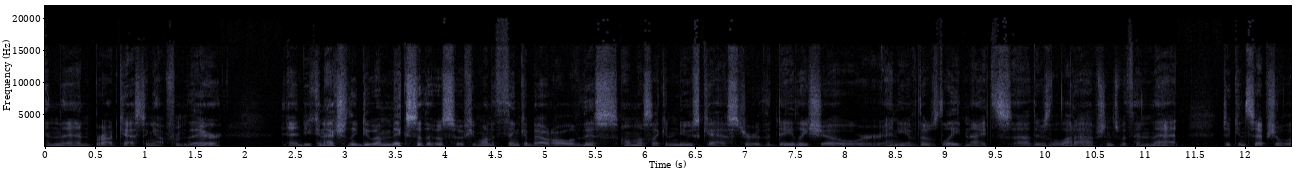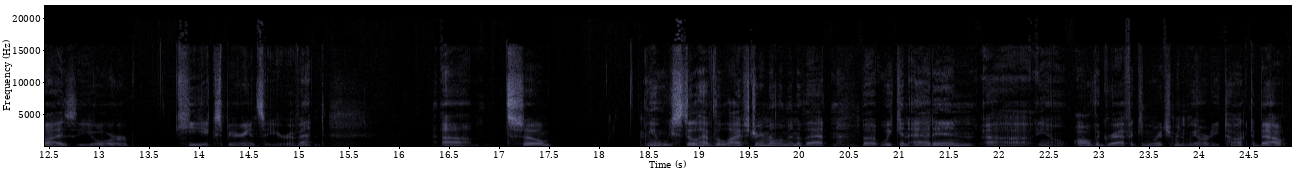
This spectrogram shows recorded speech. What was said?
and then broadcasting out from there. And you can actually do a mix of those. So if you want to think about all of this almost like a newscast or the Daily Show or any of those late nights, uh, there's a lot of options within that to conceptualize your key experience at your event. Um, so, you know, we still have the live stream element of that, but we can add in, uh, you know, all the graphic enrichment we already talked about,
